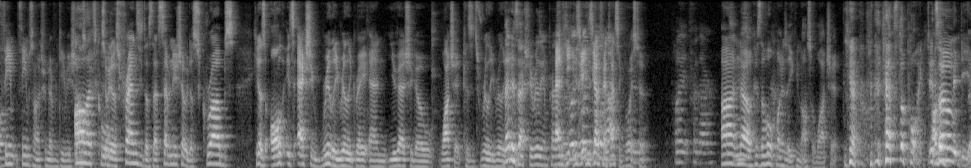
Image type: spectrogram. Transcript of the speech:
Oh. theme theme songs from different TV shows. Oh, that's cool. So he does Friends, he does that 70s show, he does Scrubs. He does all. It's actually really, really great, and you guys should go watch it because it's really, really. That good. is actually really impressive. and he, Will- he's, will he's you got a pull it fantastic voice too. Play it for their. Uh, listeners? no, because the whole point is that you can also watch it. yeah, that's the point. It's Although, a video.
